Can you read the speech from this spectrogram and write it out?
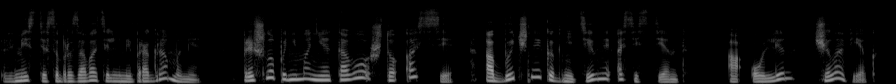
вместе с образовательными программами, пришло понимание того, что Асси — обычный когнитивный ассистент, а Оллин — человек,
